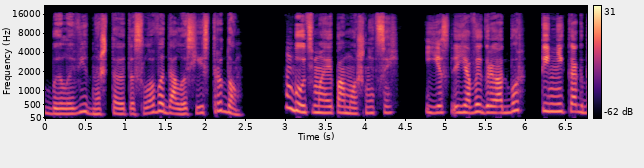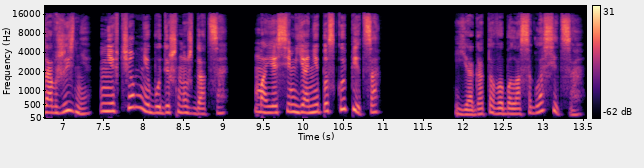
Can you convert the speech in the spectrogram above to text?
Было видно, что это слово далось ей с трудом. «Будь моей помощницей. Если я выиграю отбор, ты никогда в жизни ни в чем не будешь нуждаться. Моя семья не поскупится». Я готова была согласиться.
